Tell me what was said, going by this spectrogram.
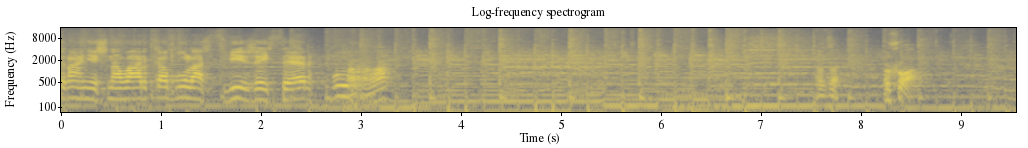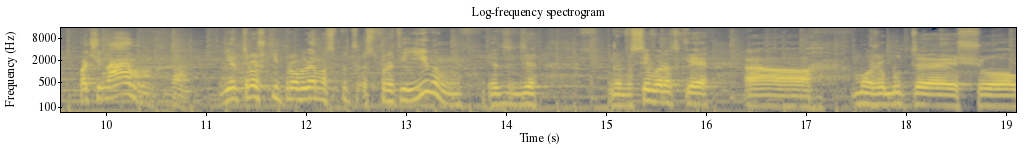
ранішня варка була, свіжий сир був. Ага. Ну що, починаємо? Є трошки проблема з, протеїном. І сиворотки може бути, що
